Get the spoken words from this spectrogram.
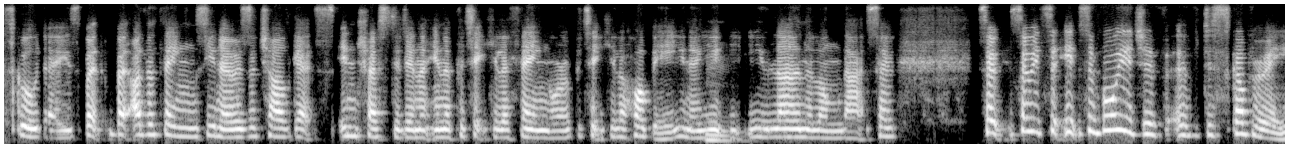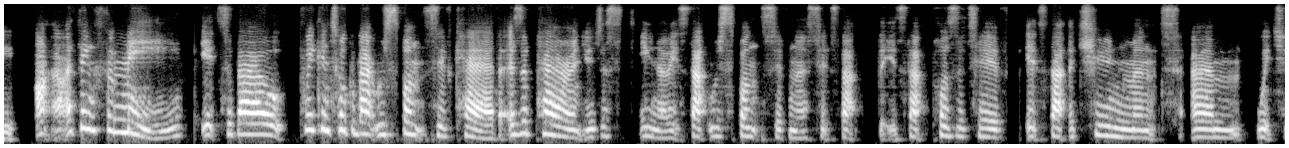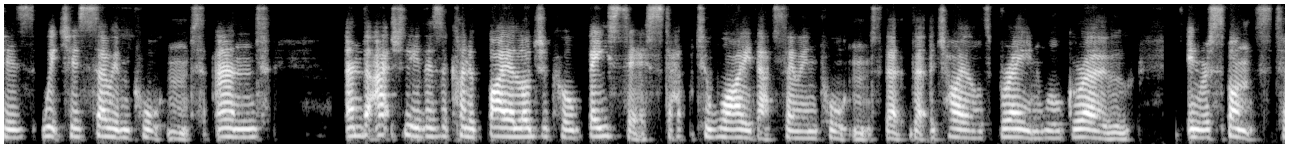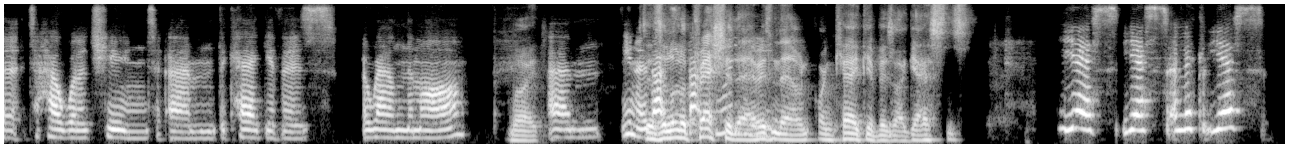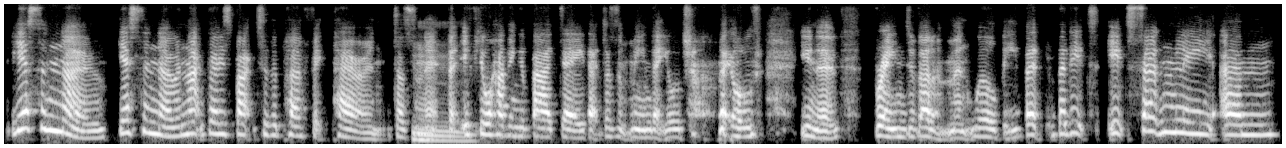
school days but but other things you know as a child gets interested in a, in a particular thing or a particular hobby you know you mm. you learn along that so so so it's it's a voyage of, of discovery. I, I think for me it's about we can talk about responsive care that as a parent you just you know it's that responsiveness it's that it's that positive it's that attunement um, which is which is so important. And and that actually there's a kind of biological basis to, to why that's so important that that a child's brain will grow in response to to how well attuned um, the caregivers around them are. Right. Um, you know so there's a lot of pressure really, there isn't there on, on caregivers i guess? Yes yes a little yes yes and no yes and no and that goes back to the perfect parent doesn't mm. it? But if hmm. you're having a bad day that doesn't mean that your child you know brain development will be. But but it's it's certainly um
